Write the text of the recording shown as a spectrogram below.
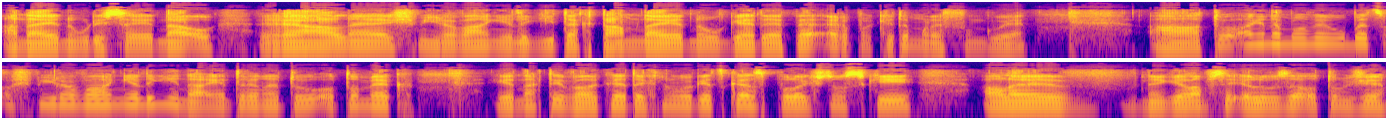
a najednou, když se jedná o reálné šmírování lidí, tak tam najednou GDPR proti tomu nefunguje. A to ani nemluvím vůbec o šmírování lidí na internetu, o tom, jak jednak ty velké technologické společnosti, ale nedělám si iluze o tom, že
